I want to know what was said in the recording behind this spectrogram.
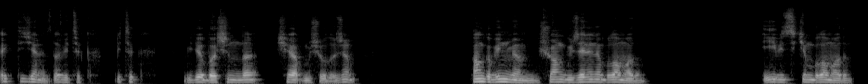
bekleyeceğiniz de bir tık bir tık video başında şey yapmış olacağım. Kanka bilmiyorum şu an güzelini bulamadım. İyi bir skin bulamadım.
